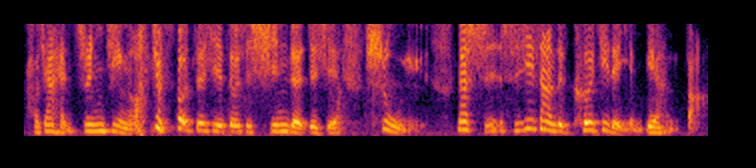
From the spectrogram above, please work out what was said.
好像很尊敬哦，就说这些都是新的这些术语。那实实际上这个科技的演变很大，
